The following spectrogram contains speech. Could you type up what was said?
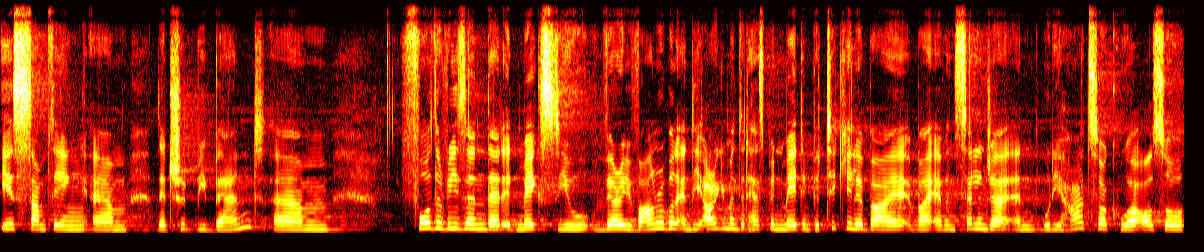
is something um, that should be banned. Um, for the reason that it makes you very vulnerable and the argument that has been made in particular by, by Evan Selinger and Woody Hartzog, who are also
